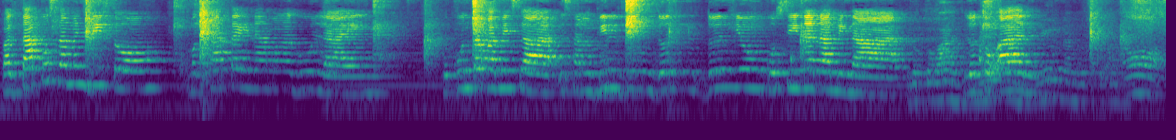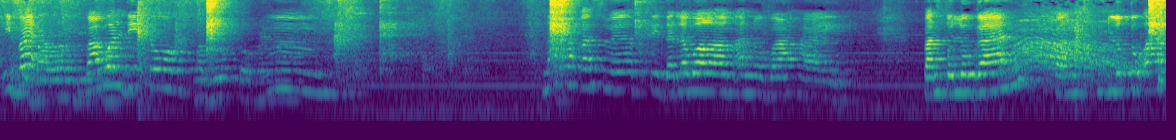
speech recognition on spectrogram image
Pagtapos naman dito, magkatay ng mga gulay, pupunta kami sa isang building, doon doon yung kusina namin na Lutuan. Lutuan. Yun ang lutuan. oh, Kasi iba bawal dito. bawal dito. Magluto. Mm. Napakaswerte, dalawang ano bahay. Pantulugan, panglutuan.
